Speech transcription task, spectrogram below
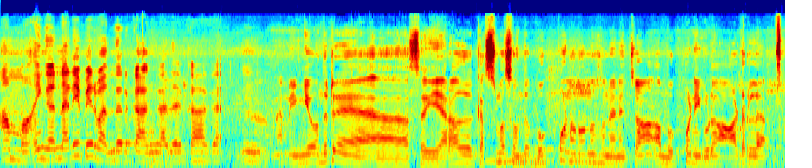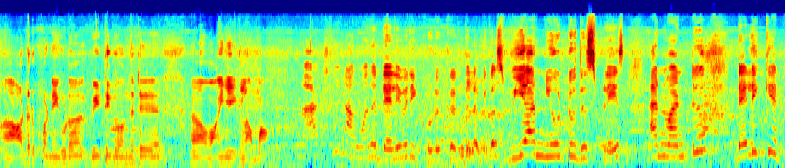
ஆமாம் இங்கே நிறைய பேர் வந்திருக்காங்க அதுக்காக ம். மேம் இங்கே வந்துட்டு யாராவது கஸ்டமர்ஸ் வந்து புக் பண்ணணும்னு நினச்சா புக் பண்ணி கூட ஆர்டரில் ஆர்டர் பண்ணி கூட வீட்டுக்கு வந்துட்டு வாங்கிக்கலாமா? ஆக்சுவலி நாங்கள் வந்து டெலிவரி கொடுக்கறதில்ல because we are new to this place and வந்துட்டு டெலிகேட்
